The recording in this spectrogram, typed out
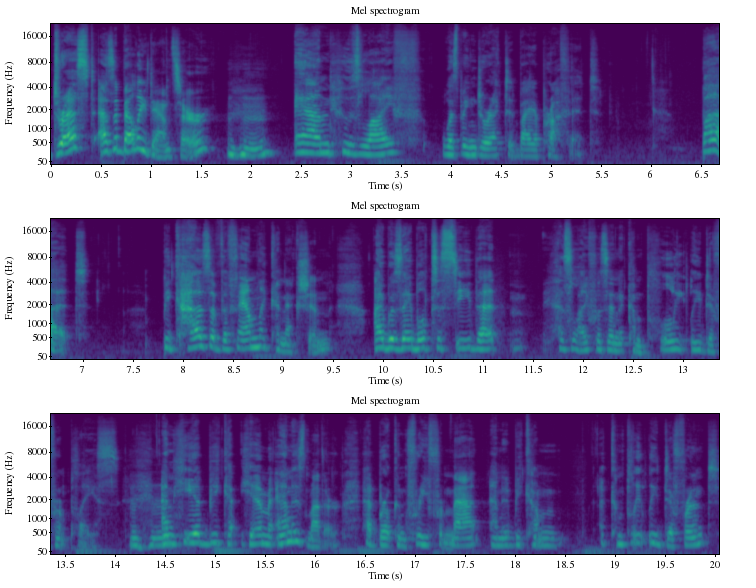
dressed as a belly dancer mm-hmm. And whose life was being directed by a prophet. But because of the family connection, I was able to see that his life was in a completely different place. Mm-hmm. And he had become, him and his mother had broken free from that and had become a completely different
